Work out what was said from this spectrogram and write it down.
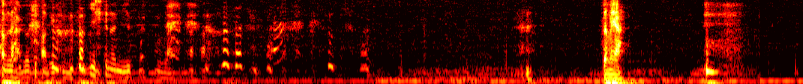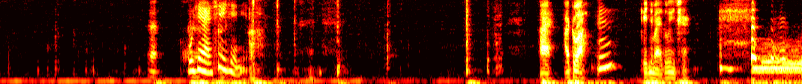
他们俩都掉进去，一身的泥。怎么样？胡先生，谢谢你。哎，阿朱啊，嗯，给你买东西吃。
